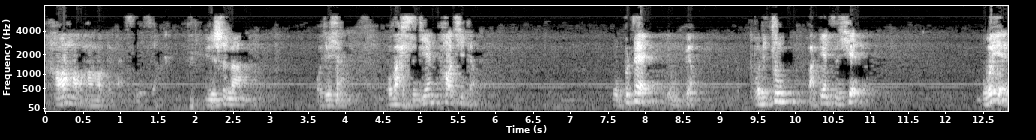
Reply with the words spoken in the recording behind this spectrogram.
好好好好的反思一下。于是呢，我就想我把时间抛弃掉，我不再用表，我的钟把电池卸了，我也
